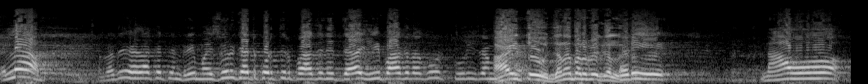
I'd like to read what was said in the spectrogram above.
ಎಲ್ಲ ಅದೇ ಹೇಳಕತ್ತೀನಿ ರೀ. ಮೈಸೂರಿಗೆ ಎಷ್ಟು ಕೊಡ್ತೀರಿ ಪ್ರಾತಿನಿಧ್ಯ? ಈ ಭಾಗದಾಗೂ ಟೂರಿಸಂ ಆಯ್ತು ಜನ ಬರ್ಬೇಕಲ್ಲ. ನೋಡಿ. ನಾವು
